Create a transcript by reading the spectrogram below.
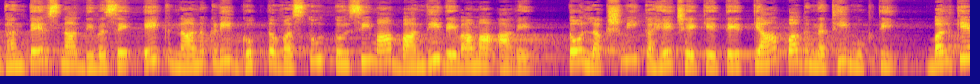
ધનતેરસના દિવસે એક નાનકડી ગુપ્ત વસ્તુ તુલસીમાં બાંધી દેવામાં આવે, તો લક્ષ્મી કહે છે કે તે ત્યાં પગ નથી મૂકતી, બલકે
